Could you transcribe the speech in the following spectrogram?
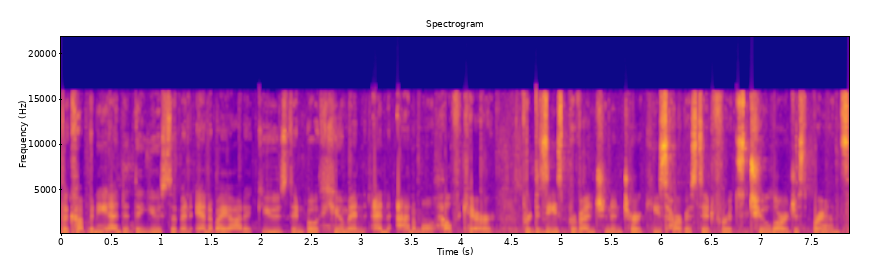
the company ended the use of an antibiotic used in both human and animal health care for disease prevention in turkeys harvested for its two largest brands,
